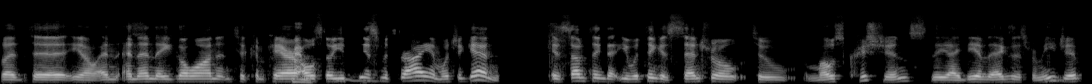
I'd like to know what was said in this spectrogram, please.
but uh, you know and and then they go on to compare also Yetzias Mitzrayim, which again is something that you would think is central to most Christians, the idea of the exodus from Egypt,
